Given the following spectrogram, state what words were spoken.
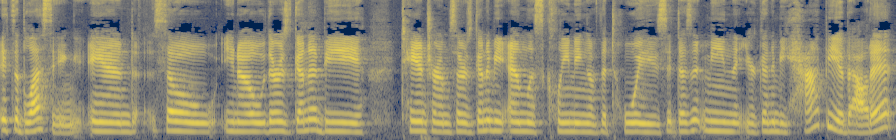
it's a blessing. And so, you know, there's gonna be tantrums, there's gonna be endless cleaning of the toys. It doesn't mean that you're gonna be happy about it,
